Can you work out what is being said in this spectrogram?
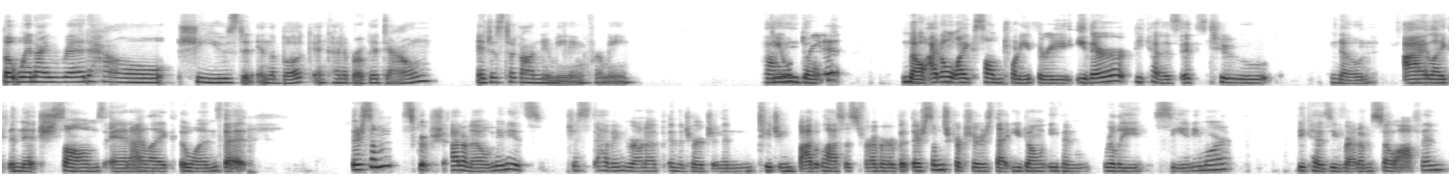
But when I read how she used it in the book and kind of broke it down, it just took on new meaning for me. Do you I don't, read it? No, I don't like Psalm 23 either because it's too known. I like the niche Psalms and I like the ones that there's some scripture, I don't know, maybe it's just having grown up in the church and then teaching Bible classes forever, but there's some scriptures that you don't even really see anymore because you've read them so often.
